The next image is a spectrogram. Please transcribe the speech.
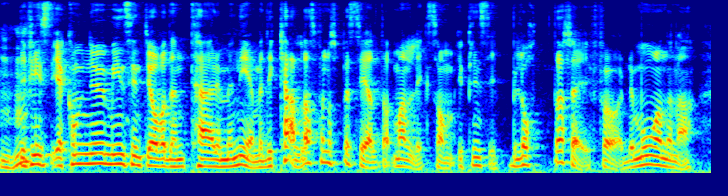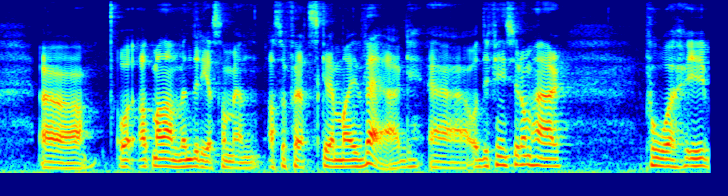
Mhm. Det finns, jag kom, nu minns inte jag vad den termen är, men det kallas för något speciellt att man liksom i princip blottar sig för demonerna. Eh, och att man använder det som en, alltså för att skrämma iväg. Eh, och det finns ju de här på, i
